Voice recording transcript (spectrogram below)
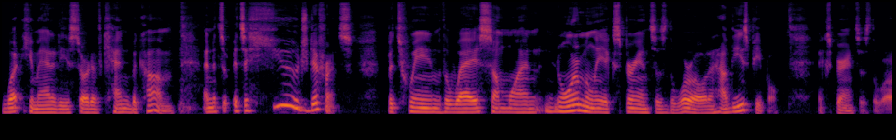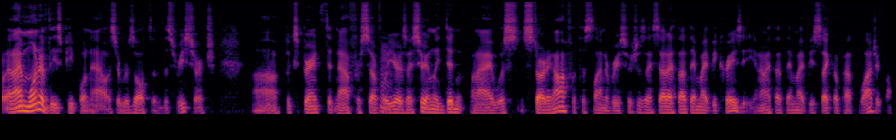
what humanity sort of can become, and it's it's a huge difference between the way someone normally experiences the world and how these people experiences the world. And I'm one of these people now as a result of this research. Uh, I've experienced it now for several mm. years. I certainly didn't when I was starting off with this line of research. As I said, I thought they might be crazy. You know, I thought they might be psychopathological.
